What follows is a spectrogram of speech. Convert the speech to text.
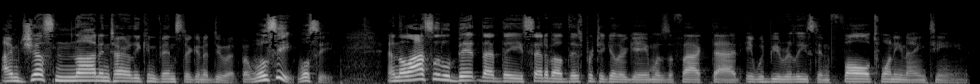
I'm just not entirely convinced they're going to do it, but we'll see. We'll see. And the last little bit that they said about this particular game was the fact that it would be released in fall 2019.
